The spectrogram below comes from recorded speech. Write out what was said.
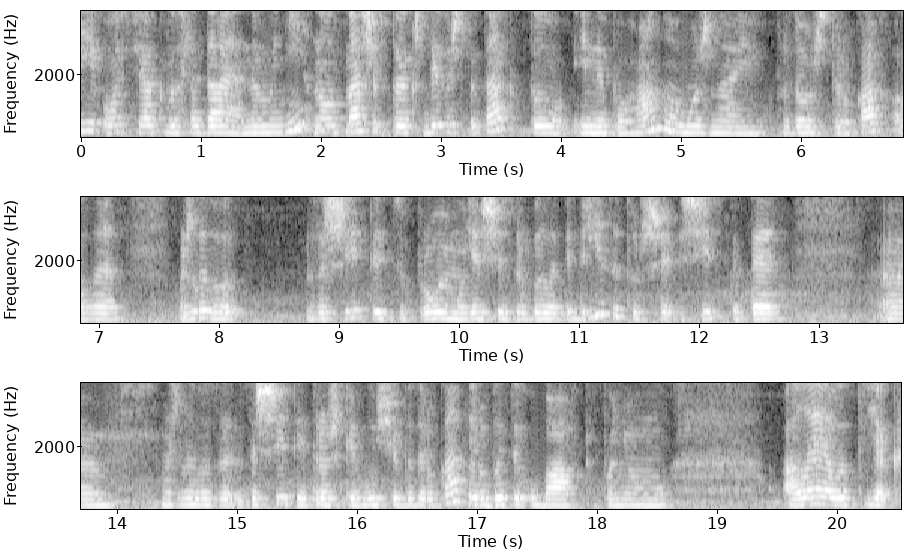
І ось як виглядає на мені. Ну, от начебто, якщо дивишся так, то і непогано, можна і продовжити рукав, але можливо зашити цю пройму. Я ще зробила підрізи, тут ще 6 петель. Е, можливо, зашити і трошки вужче буде рукав і робити убавки по ньому. Але от як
